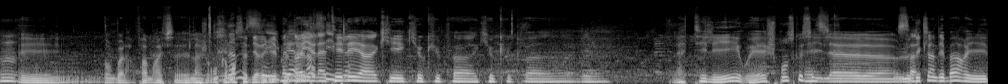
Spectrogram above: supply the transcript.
Mm. Et donc voilà, enfin bref, là on commence à dériver. Maintenant, il y a la télé hyper- hein, qui, qui occupe, euh, qui occupe euh, les gens. La télé, ouais, je pense que c'est Est-ce la- le ça- déclin des bars est,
